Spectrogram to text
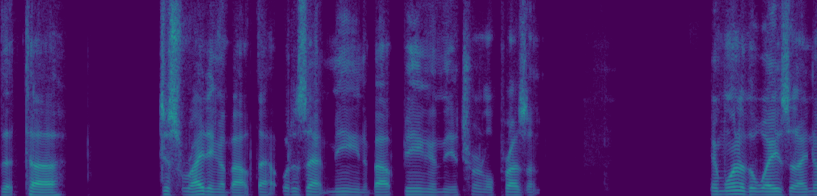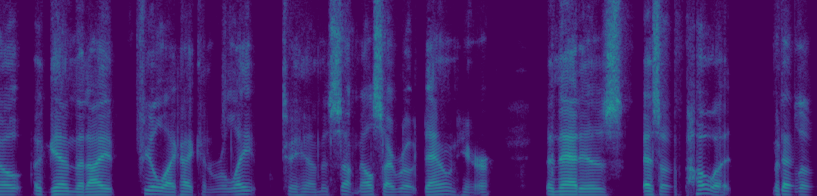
that uh, just writing about that. What does that mean about being in the eternal present? And one of the ways that I know, again, that I feel like I can relate to him is something else I wrote down here. And that is, as a poet, Michelangelo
